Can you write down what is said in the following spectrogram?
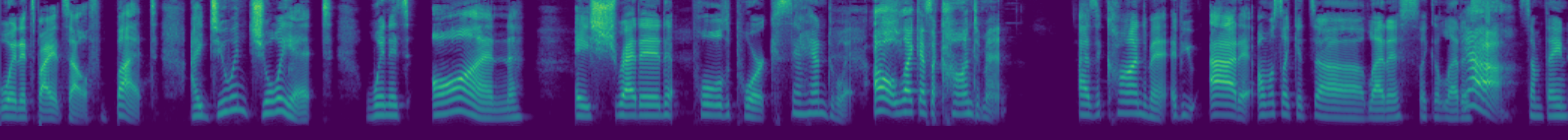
when it's by itself, but I do enjoy it when it's on a shredded pulled pork sandwich. Oh, like as a condiment. as a condiment, if you add it, almost like it's a lettuce, like a lettuce, Yeah. something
